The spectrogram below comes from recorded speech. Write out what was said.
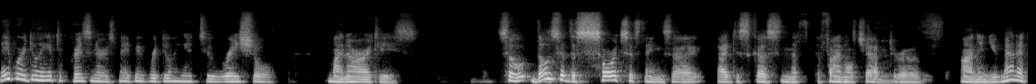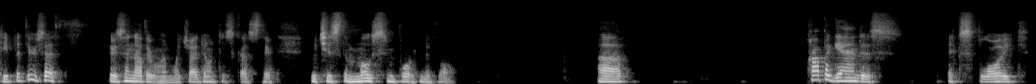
Maybe we're doing it to prisoners. Maybe we're doing it to racial minorities. So those are the sorts of things I, I discuss in the, the final chapter mm. of On Inhumanity. But there's a there's another one which I don't discuss there, which is the most important of all. Uh, propagandists exploit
